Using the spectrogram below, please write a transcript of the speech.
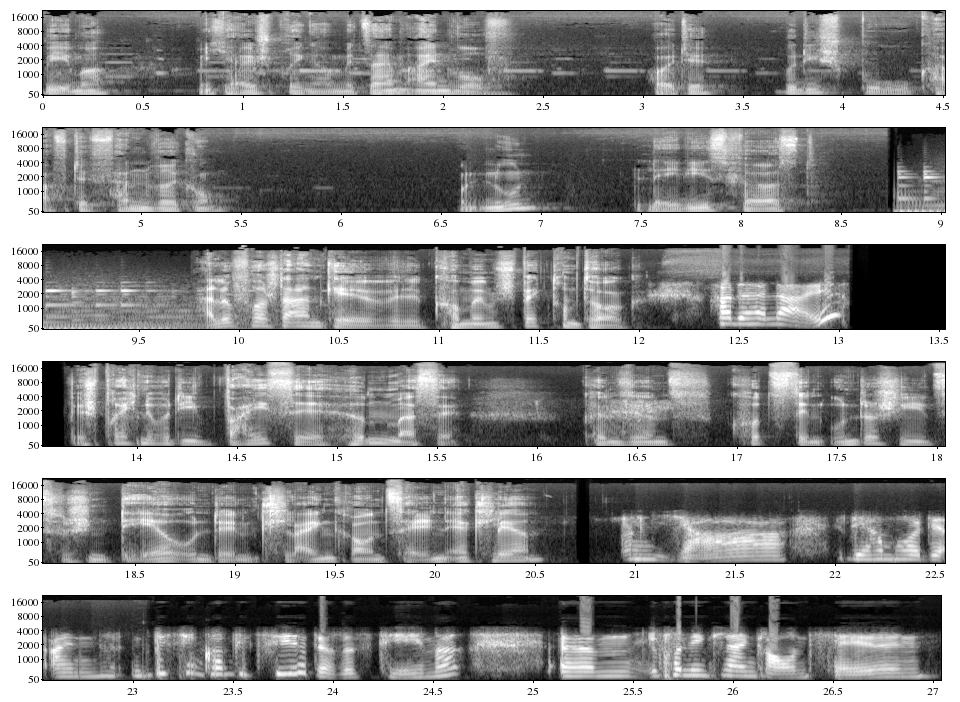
wie immer, Michael Springer mit seinem Einwurf. Heute über die spukhafte Fernwirkung. Und nun, Ladies first. Hallo Frau Stahnke, willkommen im Spektrum Talk. Hallo Herr Lai. Wir sprechen über die weiße Hirnmasse. Können Sie uns kurz den Unterschied zwischen der und den kleingrauen Zellen erklären? Ja, wir haben heute ein, ein bisschen komplizierteres Thema. Ähm, von den kleinen grauen Zellen,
